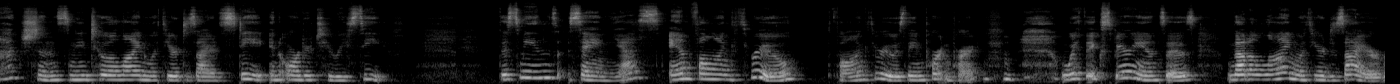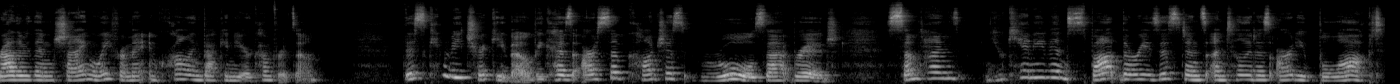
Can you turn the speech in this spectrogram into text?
actions need to align with your desired state in order to receive. This means saying yes and following through, following through is the important part, with experiences that align with your desire rather than shying away from it and crawling back into your comfort zone. This can be tricky though because our subconscious rules that bridge. Sometimes you can't even spot the resistance until it has already blocked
